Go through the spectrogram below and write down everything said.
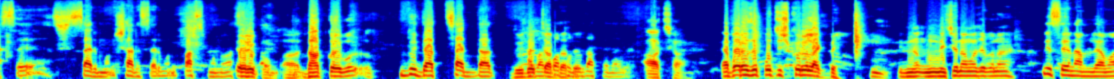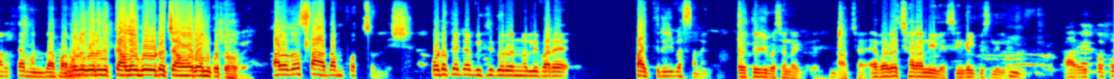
আছে চার মন সাড়ে চার মন পাঁচ মন আছে। এরকম। দাঁত কয়? দুই দাঁত চার দাঁত। দুই দাঁত, চার। দাঁতে। আচ্ছা। এবারে পঁচিশ করে লাগবে নিচে নামা যাবে না? নিচে নামলে আমার তেমন ব্যাপার মনে করেন কালো গরুটা চাওয়া দাম কত হবে? কালোটা চা দাম পঁচল্লিশ। ওটাকে এটা বিক্রি করবেন নলি পারে পঁয়ত্রিশ বেচা নাকি। পঁয়ত্রিশ বেচা লাগবে আচ্ছা এবারে ছাড়া নিলে সিঙ্গেল পিস নিলে। আর এর পাশে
